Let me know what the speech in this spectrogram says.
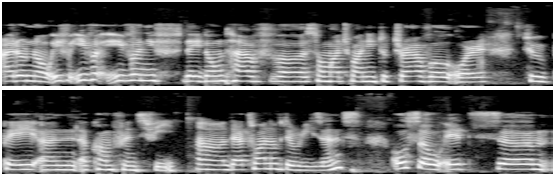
I don't know, if even even if they don't have uh, so much money to travel or to pay an, a conference fee, uh, that's one of the reasons. Also, it's um,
